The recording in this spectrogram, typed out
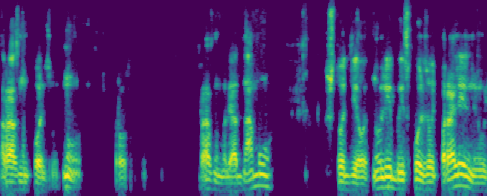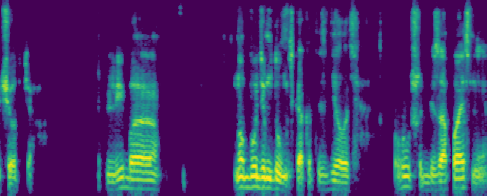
разным пользователям. Ну, разным или одному. Что делать? Ну, либо использовать параллельные учетки, либо, ну, будем думать, как это сделать лучше, безопаснее.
